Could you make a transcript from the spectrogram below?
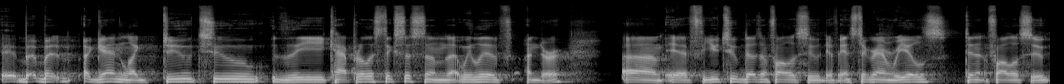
but, but again, like due to the capitalistic system that we live under, um, if YouTube doesn't follow suit, if Instagram Reels didn't follow suit,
